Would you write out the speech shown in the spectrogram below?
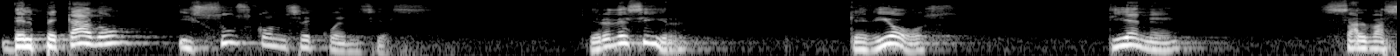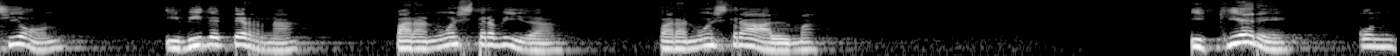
Del pecado y sus consecuencias. Quiere decir que Dios tiene salvación y vida eterna para nuestra vida, para nuestra alma, y quiere con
